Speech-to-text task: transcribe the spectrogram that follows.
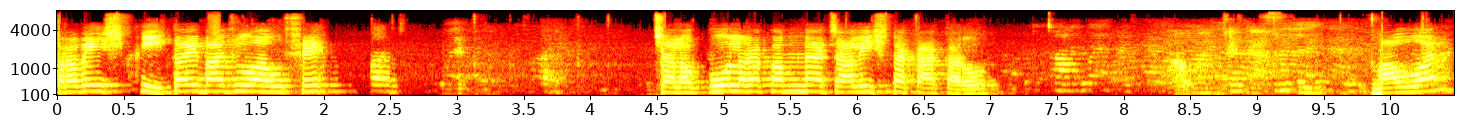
પ્રવેશ ફી કઈ બાજુ આવશે? ચલો, કુલ રકમના ચાલીસ ટકા કરો. બાવન.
